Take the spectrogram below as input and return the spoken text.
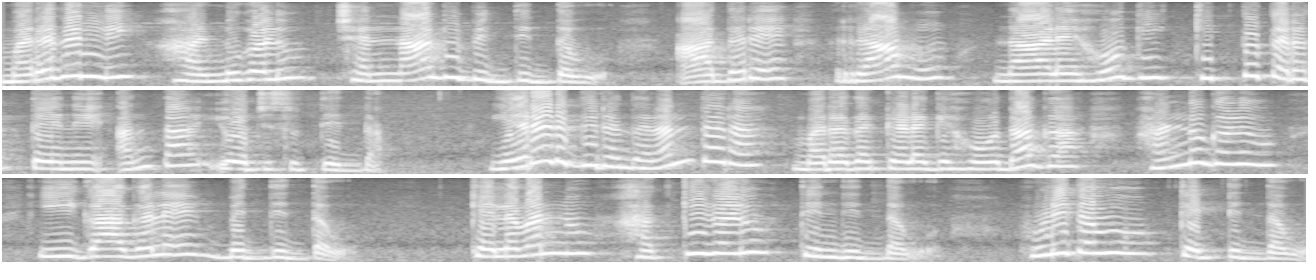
ಮರದಲ್ಲಿ ಹಣ್ಣುಗಳು ಚೆನ್ನಾಗಿ ಬಿದ್ದಿದ್ದವು. ಆದರೆ ರಾಮು, ನಾಳೆ ಹೋಗಿ ಕಿತ್ತು ತರುತ್ತೇನೆ ಅಂತ ಯೋಚಿಸುತ್ತಿದ್ದ. ಎರಡು ದಿನದ ನಂತರ ಮರದ ಕೆಳಗೆ ಹೋದಾಗ ಹಣ್ಣುಗಳು ಈಗಾಗಲೇ ಬಿದ್ದಿದ್ದವು. ಕೆಲವನ್ನು ಹಕ್ಕಿಗಳು ತಿಂದಿದ್ದವು ಉಳಿದವು ಕೆಟ್ಟಿದ್ದವು.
